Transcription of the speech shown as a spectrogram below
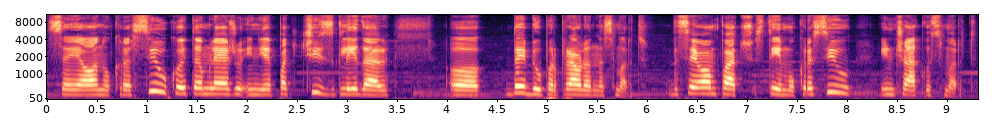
se je on ukrasil, ko je tam ležal in je pač čist gledal uh, da je bil pripravljen na smrt, da se je on pač s tem ukrasil in čakal smrt.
